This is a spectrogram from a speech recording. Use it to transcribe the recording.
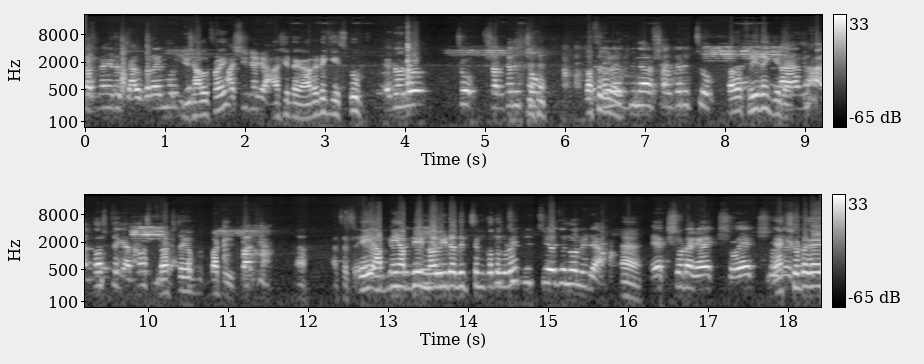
লাভ নাই এটা ঝাল ফ্রাই মুরগি। ঝাল ফ্রাই? আশি টাকা। আশি টাকা। আর এটা কি স্কুপ? এটা হলো চোখ সরকারি চোখ। কত করে? বিনা সরকারি চোখ। কত ফ্রি নাকি এটা? না না দশ টাকা দশ দশ টাকা বাটি। বাটি। আহ, আচ্ছা আচ্ছা এই আপনি আপনি নলিটা দিচ্ছেন কত করে? দিচ্ছি- দিচ্ছি এই যে নলিটা হ্যাঁ। একশো টাকা টাকায়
